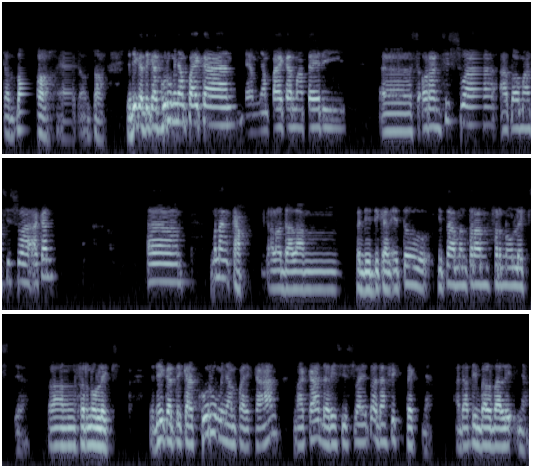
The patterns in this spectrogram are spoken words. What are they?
Contoh, ya, contoh. Jadi ketika guru menyampaikan, ya, menyampaikan materi, eh, seorang siswa atau mahasiswa akan eh, menangkap kalau dalam pendidikan itu kita mentransfer knowledge ya, transfer knowledge. Jadi ketika guru menyampaikan, maka dari siswa itu ada feedbacknya, ada timbal baliknya.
